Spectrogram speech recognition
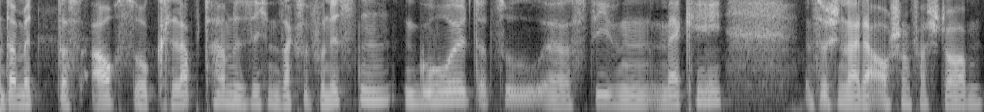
Und damit das auch so klappt, haben sie sich einen Saxophonisten geholt dazu, äh, Stephen Mackey, inzwischen leider auch schon verstorben,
